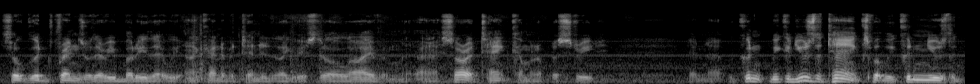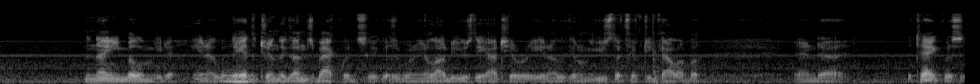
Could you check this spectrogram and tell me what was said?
so good friends with everybody that we I kind of pretended like we were still alive, and I saw a tank coming up the street, and uh, we couldn't we could use the tanks, but we couldn't use the the 90 millimeter. You know, they had to turn the guns backwards because we weren't allowed to use the artillery. You know, we could only use the 50 caliber, and uh, the tank was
